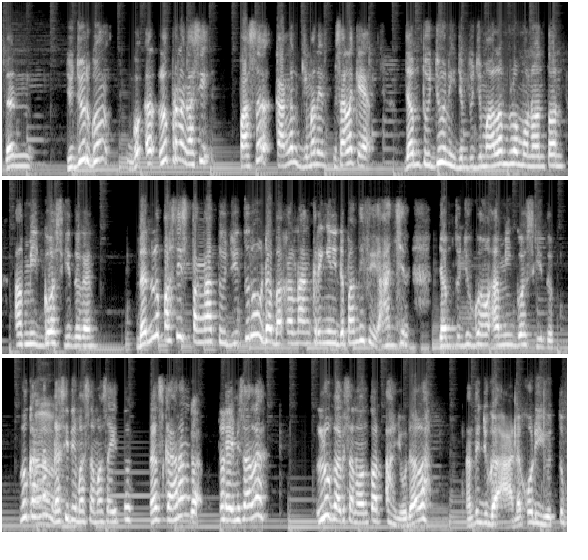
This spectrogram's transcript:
Dan jujur gue lu pernah gak sih fase kangen gimana? Misalnya kayak jam 7 nih jam 7 malam lu mau nonton Amigos gitu kan dan lu pasti setengah tujuh itu lu udah bakal nangkringin di depan TV anjir jam 7 gua Amigos gitu. Lu kangen Ah. gak sih di masa-masa itu? Dan sekarang Nggak. kayak misalnya lu nggak bisa nonton ah yaudahlah nanti juga ada kok di YouTube.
